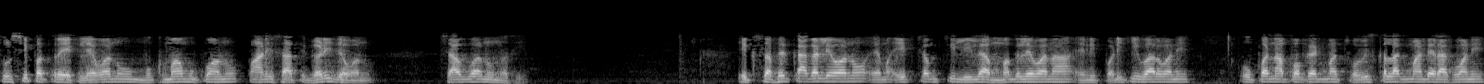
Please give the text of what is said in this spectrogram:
તુલસી પત્ર એક લેવાનું, મુખમાં મૂકવાનું, પાણી સાથે ગળી જવાનું, ચાવવાનું નથી. એક સફેદ કાગળ લેવાનો, એમાં એક ચમચી લીલા મગ લેવાના, એની પડીકી વારવાની, ઉપરના પોકેટમાં ચોવીસ કલાક માટે રાખવાની,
